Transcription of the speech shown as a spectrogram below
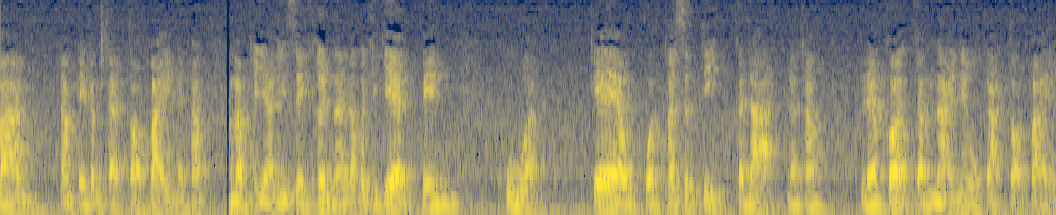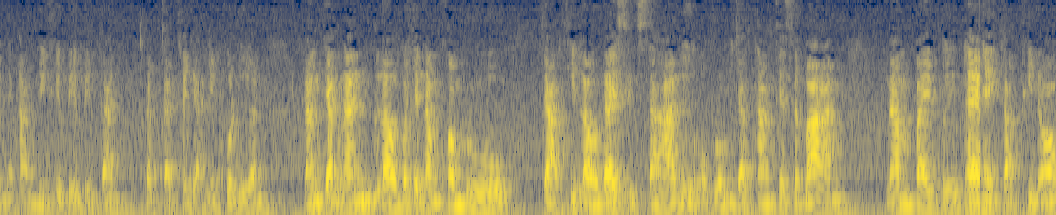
บาลนำไปกำจัดต่อไปนะครับสำหรับขยะรีไซเคิลนั้นเราก็จะแยกเป็นขวด แก้ว ขวดพลาสติกกระดาษนะครับ แล้วก็จำหน่ายในโอกาสต่อไปนะครับ นี่คือเป็นการกำจัดขยะในครัวเรือน หลังจากนั้นเราก็จะนำความรู้จากที่เราได้ศึกษาหรืออบรมจากทางเทศบาลนำไปเผยแพร่ให้กับพี่น้อง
